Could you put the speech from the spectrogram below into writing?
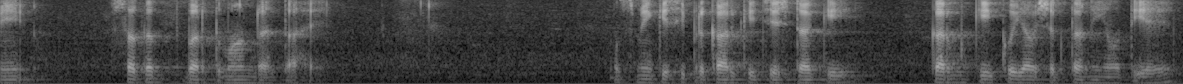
में सतत वर्तमान रहता है। उसमें किसी प्रकार की चेष्टा की, कर्म की कोई आवश्यकता नहीं होती है।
